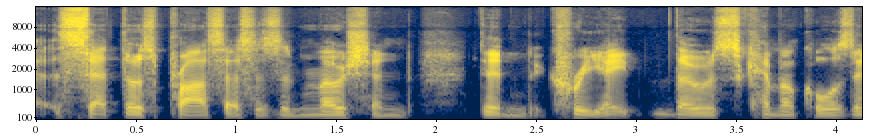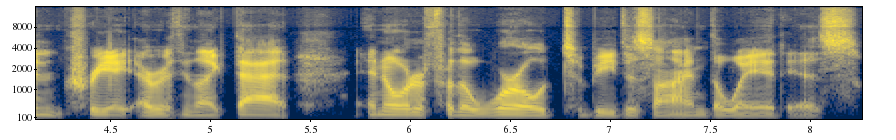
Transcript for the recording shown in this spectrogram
uh, set those processes in motion, didn't create those chemicals, didn't create everything like that in order for the world to be designed the way it is.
